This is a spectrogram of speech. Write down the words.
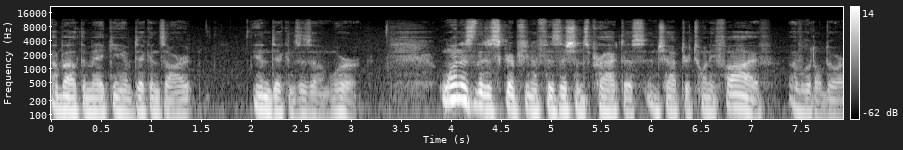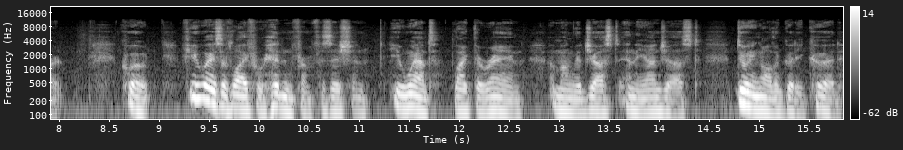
about the making of Dickens art in Dickens's own work. One is the description of physician's practice in chapter 25 of Little Dorrit. Quote, Few ways of life were hidden from physician. He went, like the rain, among the just and the unjust, doing all the good he could.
